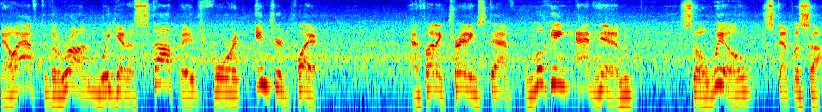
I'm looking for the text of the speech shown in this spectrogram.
Now after the run, we get a stoppage for an injured player. Athletic training staff looking at him, so we'll step aside.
